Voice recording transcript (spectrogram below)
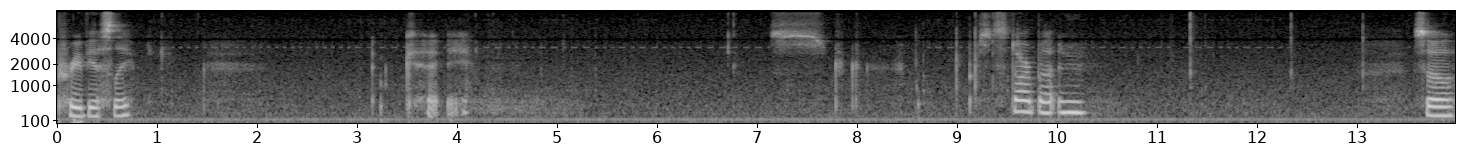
previously. Okay. Press the start button. So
